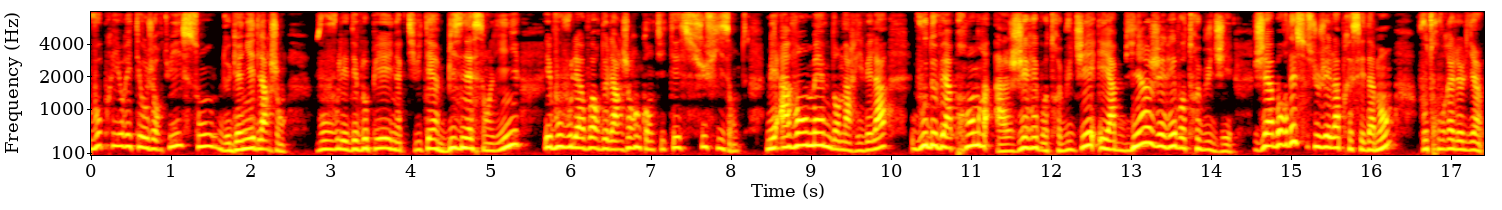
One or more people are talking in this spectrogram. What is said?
Vos priorités aujourd'hui sont de gagner de l'argent. Vous voulez développer une activité, un business en ligne, et vous voulez avoir de l'argent en quantité suffisante. Mais avant même d'en arriver là, vous devez apprendre à gérer votre budget et à bien gérer votre budget. J'ai abordé ce sujet-là précédemment, vous trouverez le lien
